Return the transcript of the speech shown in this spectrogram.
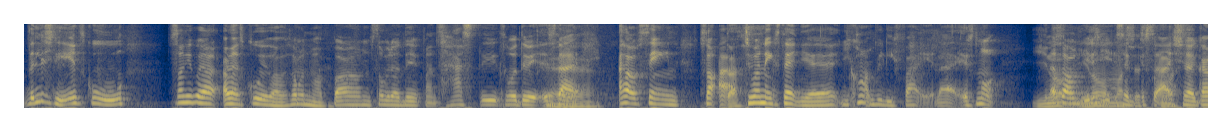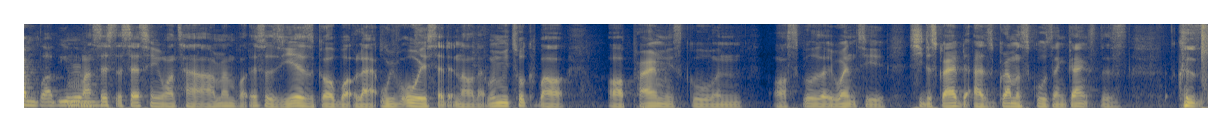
literally in school. some people I went to school with, some of them are bums, some of them are doing fantastic, some of them. It's Yeah. like I was saying, so uh, to an extent, yeah, you can't really fight it. Like it's not. You know- I'm- you know it's, it's, a- it's sister- actually a gamble. I'll be real. My sister said to me one time, I remember this was years ago, but like we've always said it now. Like when we talk about our primary school and our school that we went to, she described it as grammar schools and gangsters. Because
